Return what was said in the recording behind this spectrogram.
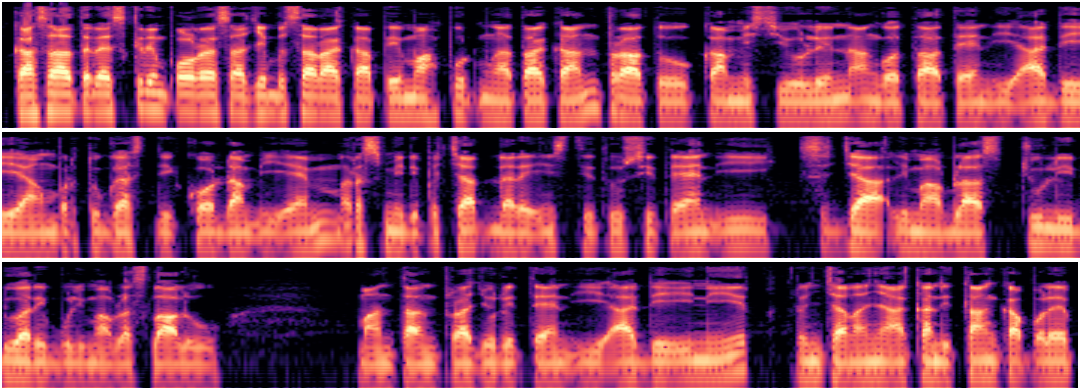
Kasat Reskrim Polres Aceh Besar AKP Mahfud mengatakan Pratu Kamis Yulin, anggota TNI AD yang bertugas di Kodam IM, resmi dipecat dari institusi TNI sejak 15 Juli 2015 lalu. Mantan prajurit TNI AD ini rencananya akan ditangkap oleh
